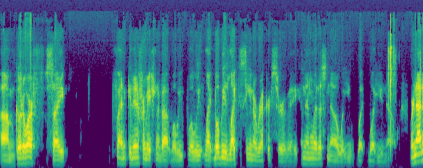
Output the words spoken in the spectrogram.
um, go to our site, find, get information about what we, what we like, what we'd like to see in a record survey, and then let us know what you, what, what you know. We're not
